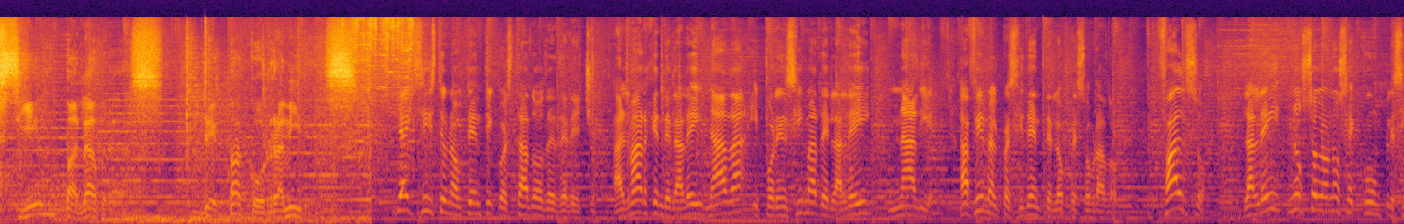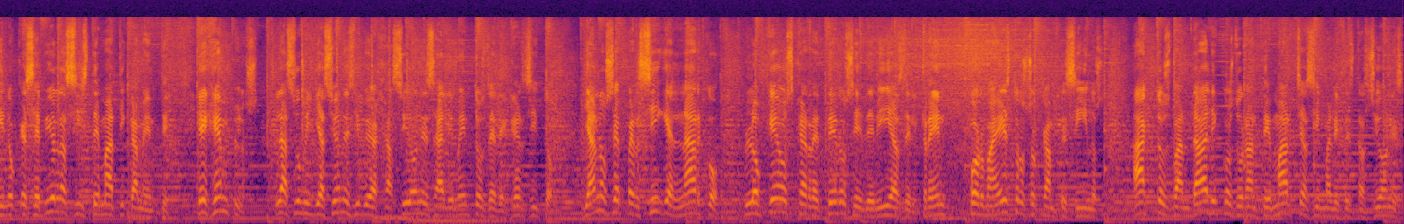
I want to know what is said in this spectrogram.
100 palabras de Paco Ramírez. Ya existe un auténtico Estado de Derecho. Al margen de la ley nada y por encima de la ley nadie, afirma el presidente López Obrador. Falso. La ley no solo no se cumple, sino que se viola sistemáticamente. Ejemplos, las humillaciones y viajaciones a elementos del ejército. Ya no se persigue el narco, bloqueos carreteros y de vías del tren por maestros o campesinos, actos vandálicos durante marchas y manifestaciones,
